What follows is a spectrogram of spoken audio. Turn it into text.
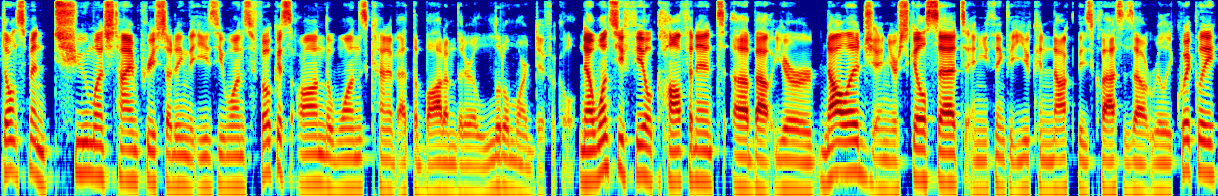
don't spend too much time pre-studying the easy ones. Focus on the ones kind of at the bottom that are a little more difficult. Now, once you feel confident about your knowledge and your skill set, and you think that you can knock these classes out really quickly,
